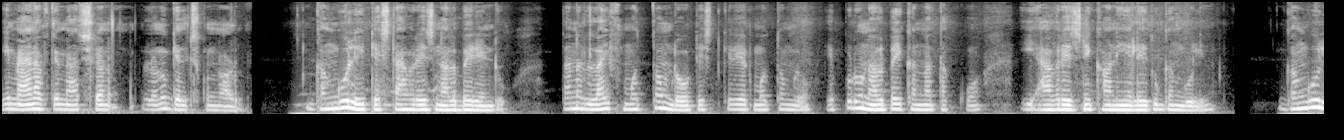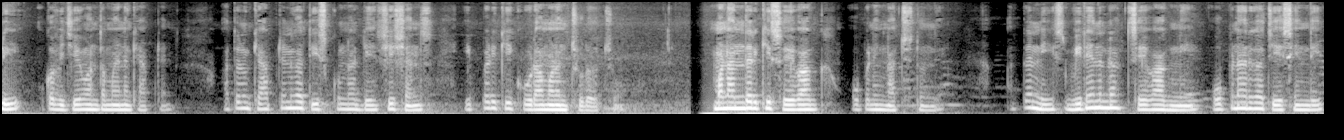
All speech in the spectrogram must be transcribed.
ఈ మ్యాన్ ఆఫ్ ది మ్యాచ్లను గెలుచుకున్నాడు. గంగూలీ టెస్ట్ యావరేజ్ నలభై రెండు. తన లైఫ్ మొత్తంలో టెస్ట్ కెరియర్ మొత్తంలో ఎప్పుడూ నలభై కన్నా తక్కువ ఈ యావరేజ్ని కానియలేదు గంగూలీ. గంగూలీ ఒక విజయవంతమైన కెప్టెన్ అతను కెప్టెన్గా తీసుకున్న డెసిషన్స్ ఇప్పటికీ కూడా మనం చూడవచ్చు మనందరికీ సేవాగ్ ఓపెనింగ్ నచ్చుతుంది. అతన్ని వీరేంద్రనాథ్ సేవాగ్ని ఓపెనర్గా చేసింది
